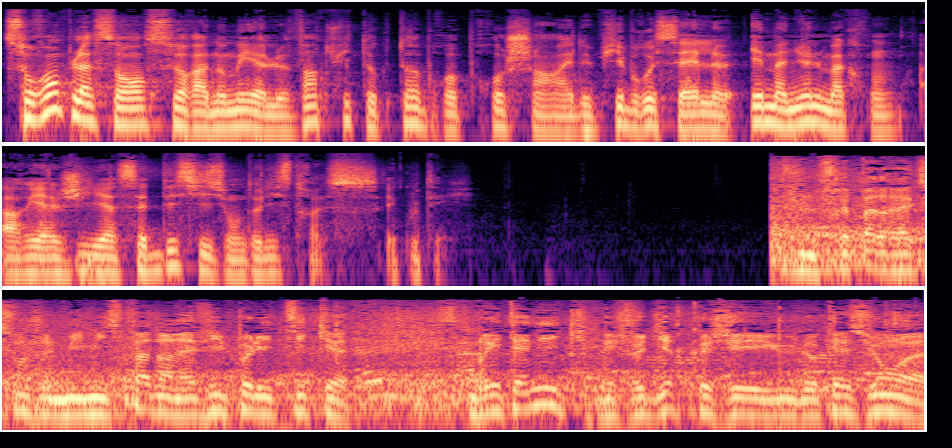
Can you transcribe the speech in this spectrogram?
Son remplaçant sera nommé le 28 octobre prochain. Et depuis Bruxelles, Emmanuel Macron a réagi à cette décision de Liz Truss. Écoutez. Je ne ferai pas de réaction, je ne m'immisce pas dans la vie politique britannique, mais je veux dire que j'ai eu l'occasion euh,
